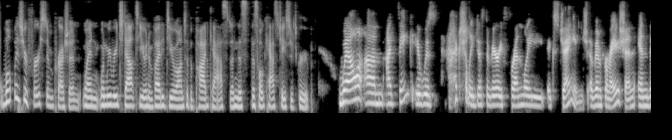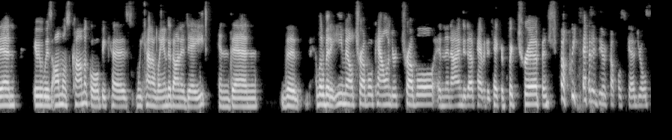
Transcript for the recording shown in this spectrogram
What was your first impression when when we reached out to you and invited you onto the podcast and this this whole Cast Chasers group? Well, um, I think it was actually just a very friendly exchange of information. And then it was almost comical because we kind of landed on a date and then the a little bit of email trouble, calendar trouble. And then I ended up having to take a quick trip. And so we had to do a couple schedules,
